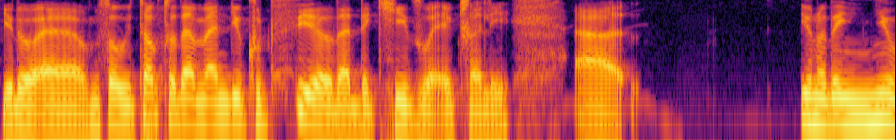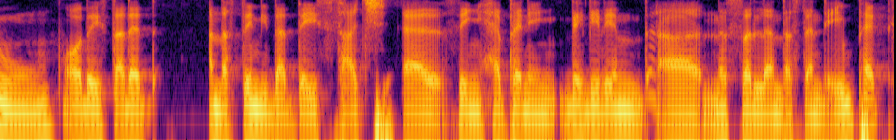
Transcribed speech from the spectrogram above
you know." Um, so we talked to them, and you could feel that the kids were actually. Uh, you know, they knew or they started understanding that there is such a thing happening. They didn't uh, necessarily understand the impact,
